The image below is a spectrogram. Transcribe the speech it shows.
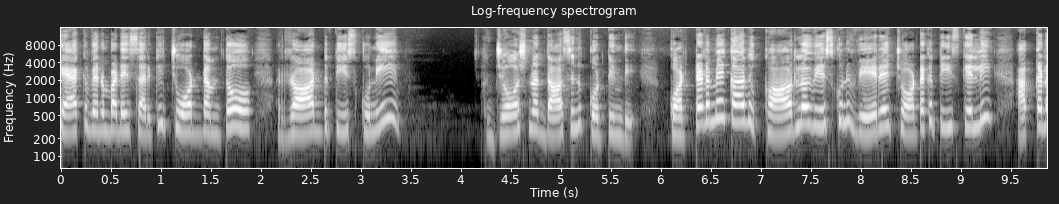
కేక వినబడేసరికి చూడడంతో రాడ్ తీసుకుని జోష్న దాసును కొట్టింది. కొట్టడమే కాదు కారులో వేసుకుని వేరే చోటకు తీసుకెళ్ళి అక్కడ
